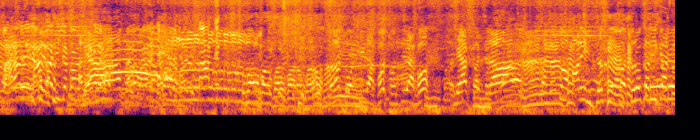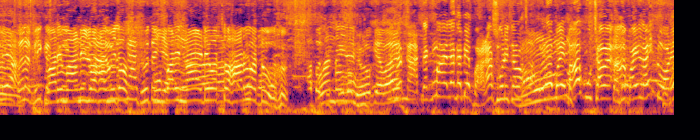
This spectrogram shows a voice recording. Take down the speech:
ભાડા લઈને સારું હતું ભાઈ લઈને દોડે.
